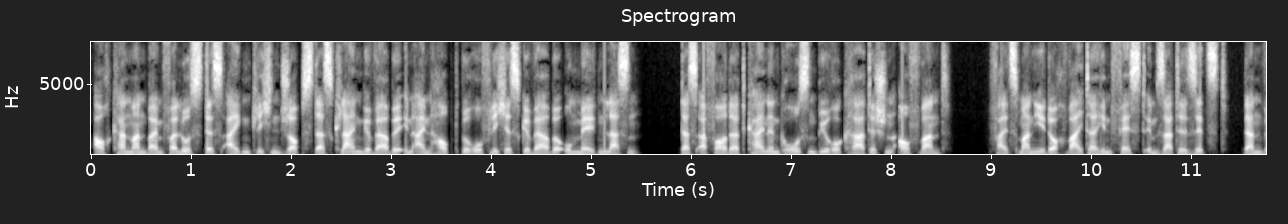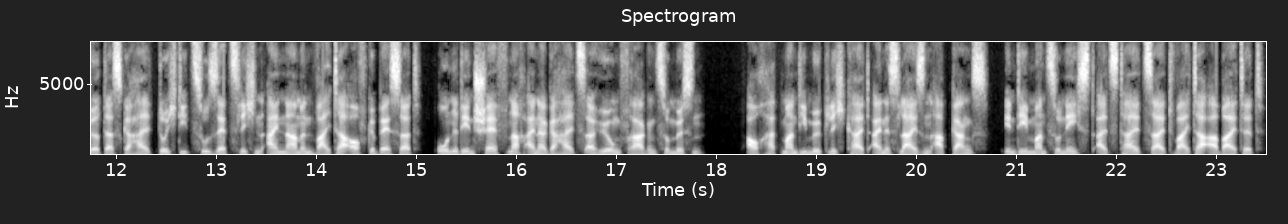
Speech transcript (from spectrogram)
Auch kann man beim Verlust des eigentlichen Jobs das Kleingewerbe in ein hauptberufliches Gewerbe ummelden lassen. Das erfordert keinen großen bürokratischen Aufwand. Falls man jedoch weiterhin fest im Sattel sitzt, dann wird das Gehalt durch die zusätzlichen Einnahmen weiter aufgebessert, ohne den Chef nach einer Gehaltserhöhung fragen zu müssen. Auch hat man die Möglichkeit eines leisen Abgangs, indem man zunächst als Teilzeit weiterarbeitet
